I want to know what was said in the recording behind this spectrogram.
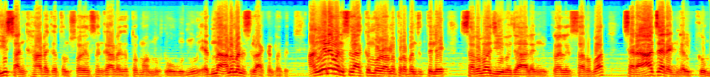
ഈ സംഘാടകത്വം സ്വയം സംഘാടകത്വം വന്നു പോകുന്നു എന്നാണ് മനസ്സിലാക്കേണ്ടത്. അങ്ങനെ മനസ്സിലാക്കുമ്പോഴാണ് പ്രപഞ്ചത്തിലെ സർവ ജീവജാലങ്ങൾക്കും അല്ലെങ്കിൽ സർവ ചരാചരങ്ങൾക്കും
